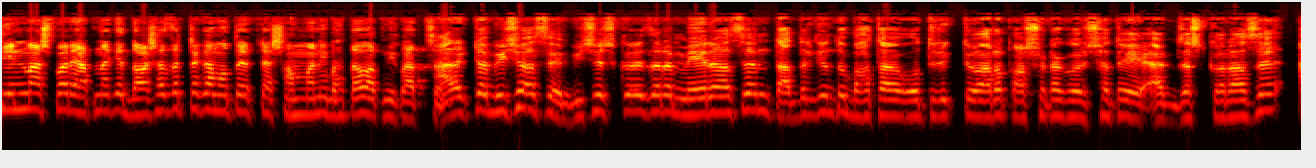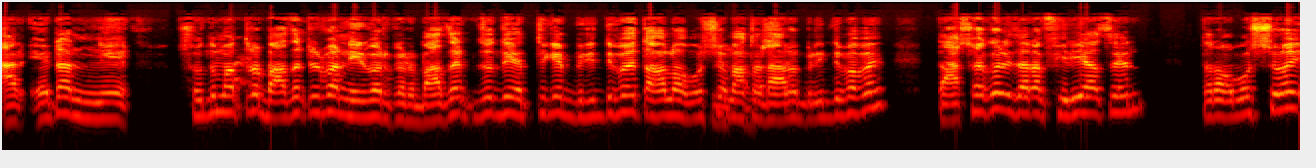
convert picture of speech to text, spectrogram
তিন মাস পরে আপনাকে দশ হাজার টাকা মতো একটা সম্মানী ভাতাও আপনি পাচ্ছেন। আরেকটা বিষয় আছে বিশেষ করে যারা মেয়েরা আছেন তাদের কিন্তু ভাতা অতিরিক্ত আরও পাঁচশো টাকার সাথে অ্যাডজাস্ট করা আছে। আর এটা নিয়ে শুধুমাত্র বাজেটের উপর নির্ভর করে। বাজেট যদি এর থেকে বৃদ্ধি পায় তাহলে অবশ্যই ভাতাটা আরও বৃদ্ধি পাবে। তা আশা করি যারা ফ্রি আছেন তারা অবশ্যই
